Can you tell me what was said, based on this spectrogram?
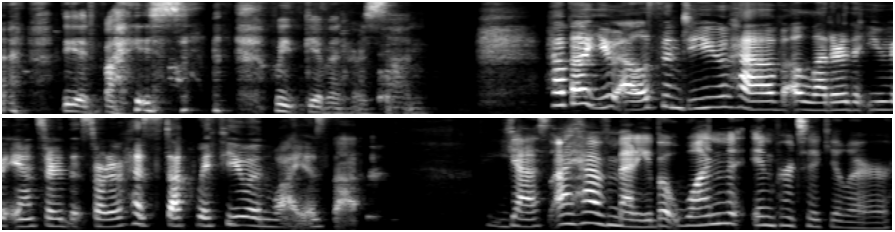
the advice we'd given her son. How about you, Allison? Do you have a letter that you've answered that sort of has stuck with you, and why is that? Yes, I have many, but one in particular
